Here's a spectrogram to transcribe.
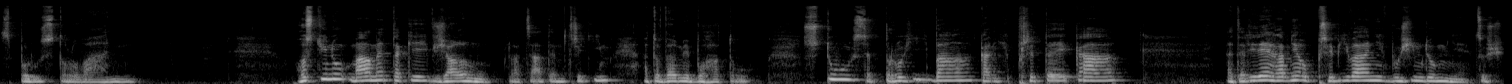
spolustolování. Hostinu máme taky v Žalmu 23. a to velmi bohatou. Stůl se prohýbá, kalich přetéká. A tady jde hlavně o přebývání v božím domě, což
